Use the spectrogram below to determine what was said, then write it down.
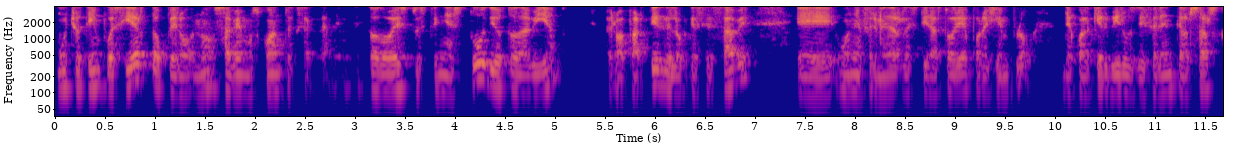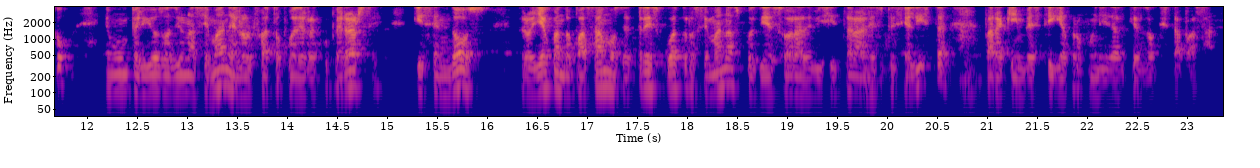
mucho tiempo, es cierto, pero no sabemos cuánto exactamente. Todo esto está en estudio todavía, pero a partir de lo que se sabe, eh, una enfermedad respiratoria, por ejemplo, de cualquier virus diferente al SARS-CoV, en un periodo de una semana el olfato puede recuperarse, quizá en dos, pero ya cuando pasamos de tres, cuatro semanas, pues ya es hora de visitar al especialista para que investigue a profundidad qué es lo que está pasando.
